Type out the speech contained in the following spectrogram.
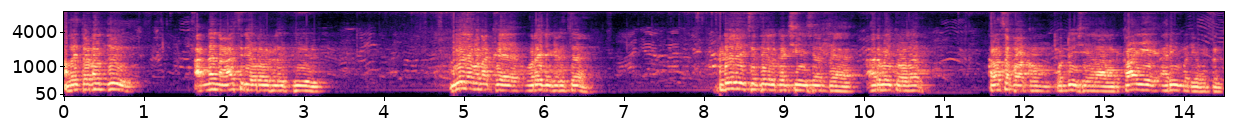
அதைத் தொடர்ந்து அண்ணன் ஆசிரியர் அவர்களுக்கு வீர வணக்க உரை நிகழ்த்த விடுதலை சிறுத்தைகள் கட்சியை சேர்ந்த அருமை தோழர் கலசப்பாக்கம் ஒன்றிய செயலாளர் காயே அறிவுமதி அவர்கள்.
